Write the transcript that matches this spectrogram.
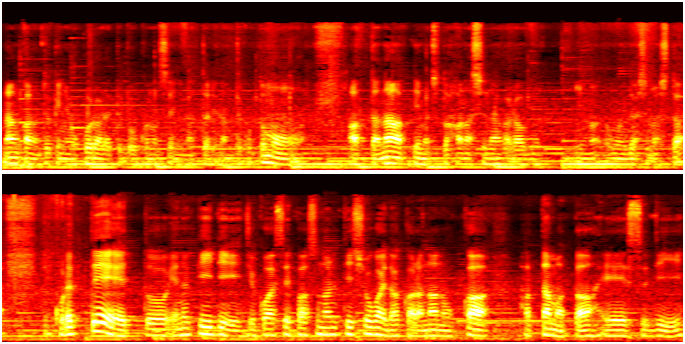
何かの時に怒られて僕のせいになったりなんてこともあったなって今ちょっと話しながら今思い出しました。これって、えっと、NPD 自己愛性パーソナリティ障害だからなのかはたまた ASD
